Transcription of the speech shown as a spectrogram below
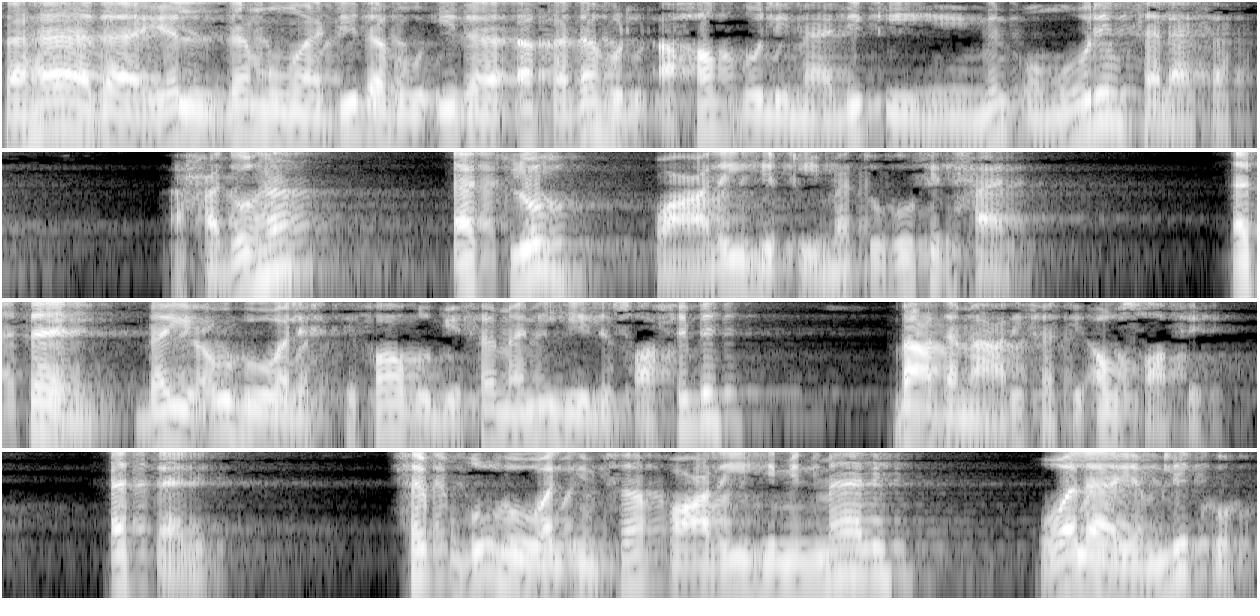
فهذا يلزم واجده إذا أخذه الأحظ لمالكه من أمور ثلاثة. أحدها أكله وعليه قيمته في الحال. الثاني بيعه والاحتفاظ بثمنه لصاحبه بعد معرفة أوصافه. الثالث حفظه والإنفاق عليه من ماله ولا يملكه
